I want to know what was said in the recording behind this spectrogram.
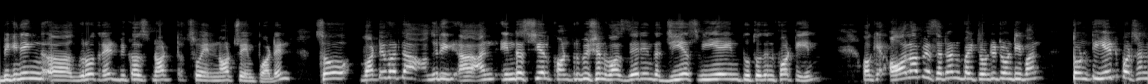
beginning uh, growth rate because not so not so important. So whatever the agri uh, un- industrial contribution was there in the GSVA in 2014, okay, all of a sudden by 2021, 28%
